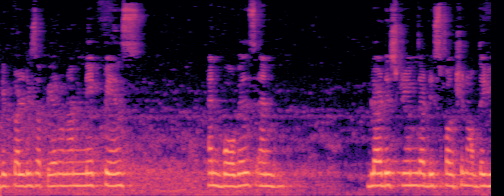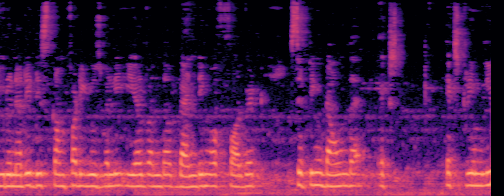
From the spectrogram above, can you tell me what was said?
difficulties appear होना। Neck pains and bowels and blood stream the dysfunction of the urinary discomfort usually ear one the bending of forward sitting down the extremely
